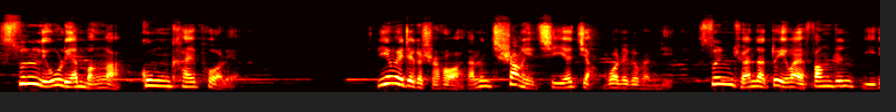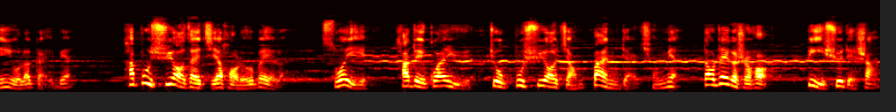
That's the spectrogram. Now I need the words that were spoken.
孙刘联盟啊，公开破裂了。因为这个时候啊，咱们上一期也讲过这个问题，孙权的对外方针已经有了改变，他不需要再结好刘备了，所以他对关羽就不需要讲半点情面。到这个时候，必须得杀。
